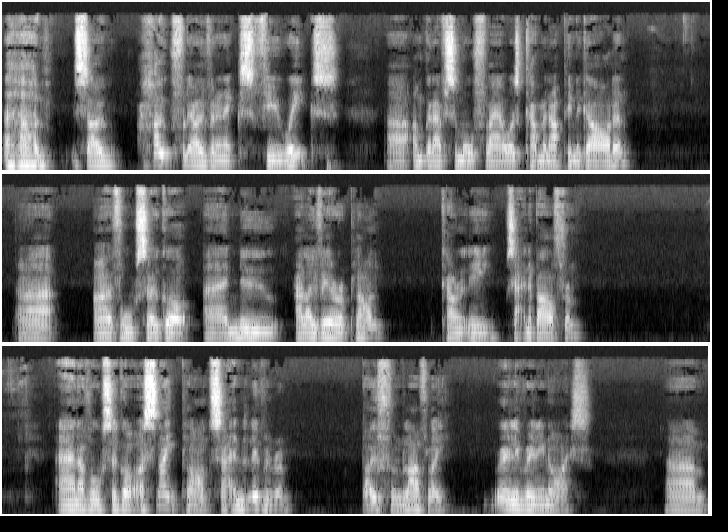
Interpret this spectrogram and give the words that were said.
Um, so hopefully over the next few weeks, uh, I'm going to have some more flowers coming up in the garden. Uh, I've also got a new aloe vera plant currently sat in the bathroom And I've also got a snake plant sat in the living room. Both of them lovely. Really, really nice. Um,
